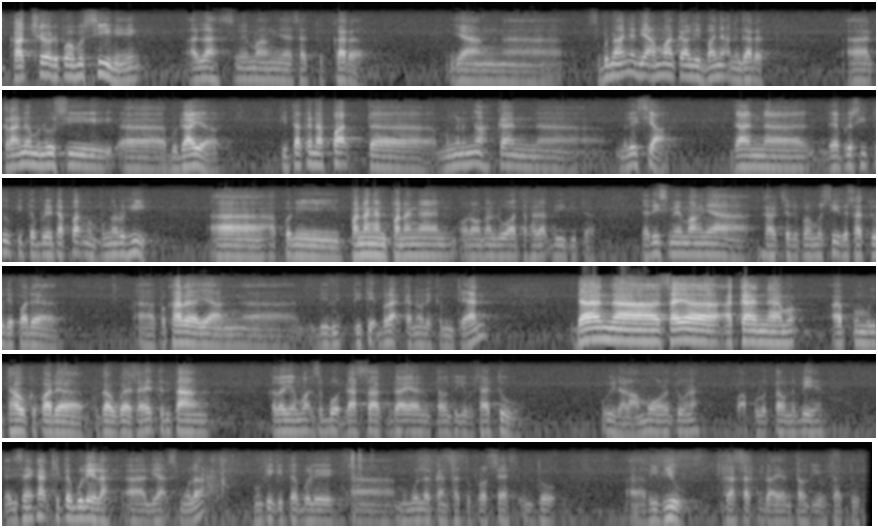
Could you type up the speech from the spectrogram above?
culture diplomasi ini adalah sememangnya satu perkara yang uh, sebenarnya diamalkan oleh banyak negara. Uh, kerana menerusi uh, budaya kita akan dapat mengenengahkan Malaysia dan daripada situ kita boleh dapat mempengaruhi uh, apa ni pandangan-pandangan orang-orang luar terhadap diri kita. Jadi sememangnya culture diplomasi itu satu daripada uh, perkara yang uh, dititik beratkan oleh kementerian dan uh, saya akan uh, memberitahu kepada pegawai-pegawai saya tentang kalau yang buat sebut dasar kebudayaan tahun 71 Wih dah lama lah tu nah. 40 tahun lebih jadi saya kata kita bolehlah uh, lihat semula. Mungkin kita boleh uh, memulakan satu proses untuk uh, review dasar kebudayaan tahun 71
